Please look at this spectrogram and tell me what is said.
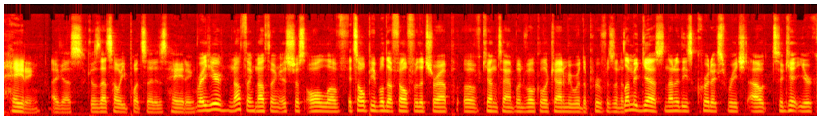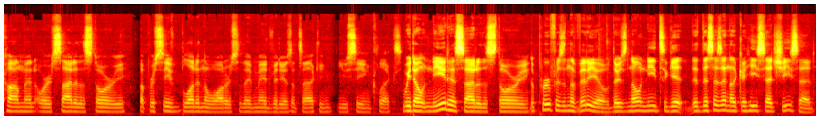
hating, I guess. Because that's how he puts it, is hating. Right here, nothing. Nothing. It's just all love. It's all people that fell for the trap of Ken Tamplin Vocal Academy where the proof is in it. Let me guess, none of these critics reached out to get your comment or side of the story, but perceived blood in the water, so they made videos attacking you seeing clicks. We don't need his side of the story. The proof is in the video. There's no need to get- this isn't like a he said, she said.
